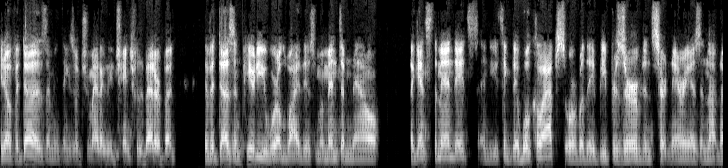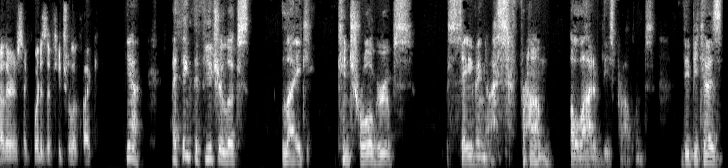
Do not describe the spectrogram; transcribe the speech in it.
You know, if it does, I mean things will dramatically change for the better, but if it doesn't, peer to you worldwide, there's momentum now against the mandates, and do you think they will collapse, or will they be preserved in certain areas and not in others? Like, what does the future look like? Yeah, I think the future looks like control groups saving us from a lot of these problems because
